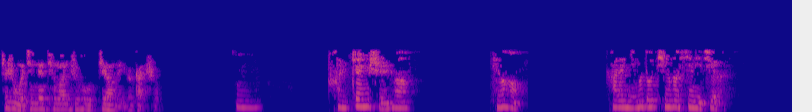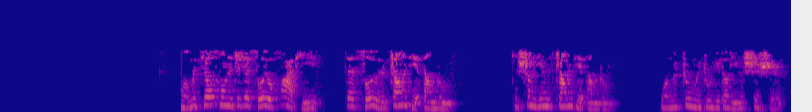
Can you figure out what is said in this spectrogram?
这是我今天听完之后这样的一个感受。嗯，很真实是吧？挺好，看来你们都听到心里去了。我们交通的这些所有话题，在所有的章节当中，在圣经的章节当中，我们注没注意到一个事实？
